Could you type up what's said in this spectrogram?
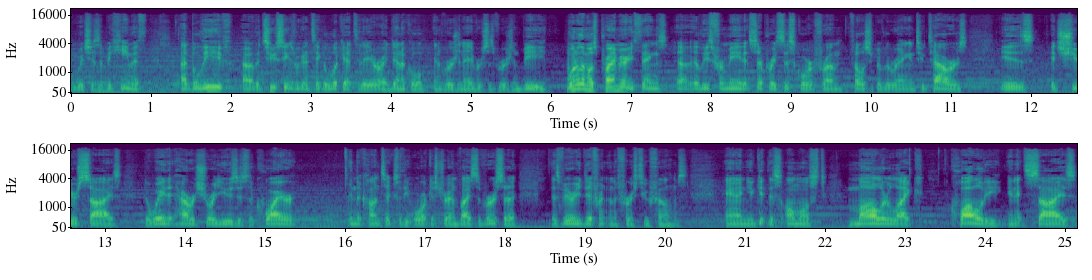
which is a behemoth. I believe uh, the two scenes we're going to take a look at today are identical in version A versus version B. One of the most primary things, uh, at least for me, that separates this score from Fellowship of the Ring and Two Towers is its sheer size. The way that Howard Shore uses the choir in the context of the orchestra and vice versa is very different than the first two films. And you get this almost Mahler like quality in its size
